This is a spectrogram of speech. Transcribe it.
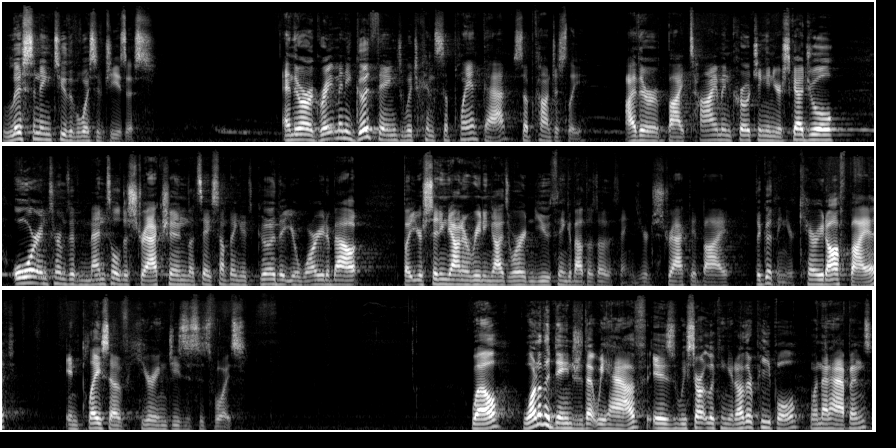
listening to the voice of Jesus. And there are a great many good things which can supplant that subconsciously, either by time encroaching in your schedule or in terms of mental distraction. Let's say something is good that you're worried about, but you're sitting down and reading God's word and you think about those other things. You're distracted by the good thing, you're carried off by it in place of hearing Jesus' voice. Well, one of the dangers that we have is we start looking at other people when that happens,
